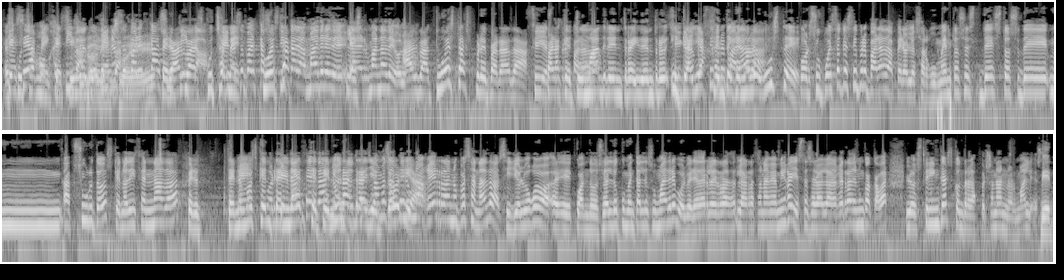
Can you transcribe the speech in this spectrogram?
que escúchame, sea objetiva, que, no se parezca a su pero Alba, escúchame, que no se parezca a su tita, la madre de la hermana de Olga. Alba, tú estás preparada para que tu madre entre ahí dentro y que haya gente que no le guste. Por supuesto que estoy preparada, pero los argumentos de estos de mm, absurdos que no dicen nada. Pero tenemos que entender que tiene una trayectoria. Vamos a hacer una guerra, no pasa nada. Si yo luego, eh, cuando sea el documental de su madre, volveré a darle la razón a mi amiga y esta será la guerra de nunca acabar. Los trinkers contra las personas normales. Bien,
